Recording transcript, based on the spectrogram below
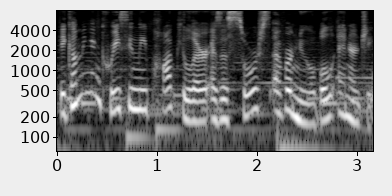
becoming increasingly popular as a source of renewable energy.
